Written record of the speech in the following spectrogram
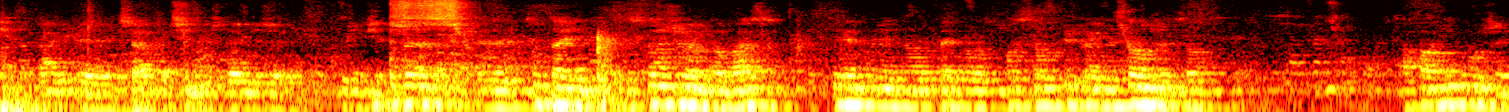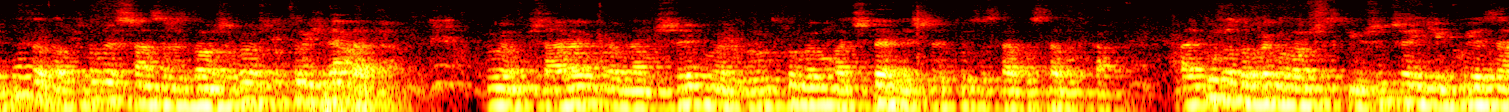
się nadaje, e, trzeba zatrzymać dolnie, żeby później się... że e, tutaj zdążyłem do Was. Nie wiem, do tego podstawówki zdążę, co? A oni dłużej. No to dobrze, to jest szansa, że zdążę, bo już któryś etap. Byłem w Szarek, byłem na mszy, byłem w Grudku, byłem chyba cztery, jeszcze tu została podstawówka. Ale dużo dobrego Wam wszystkim życzę i dziękuję za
